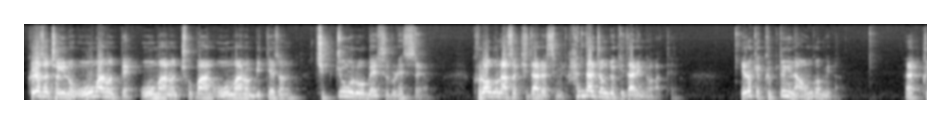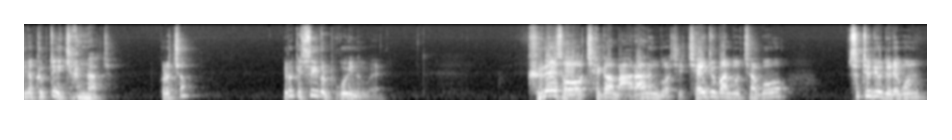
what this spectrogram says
그래서 저희는 5만 원대, 5만 원 초반, 5만 원 밑에선 집중으로 매수를 했어요. 그러고 나서 기다렸습니다. 한 달 정도 기다린 것 같아요. 이렇게 급등이 나온 겁니다. 그냥 급등이 쫙 나왔죠. 그렇죠? 이렇게 수익을 보고 있는 거예요. 그래서 제가 말하는 것이 제주 반도체하고 스튜디오 드래곤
